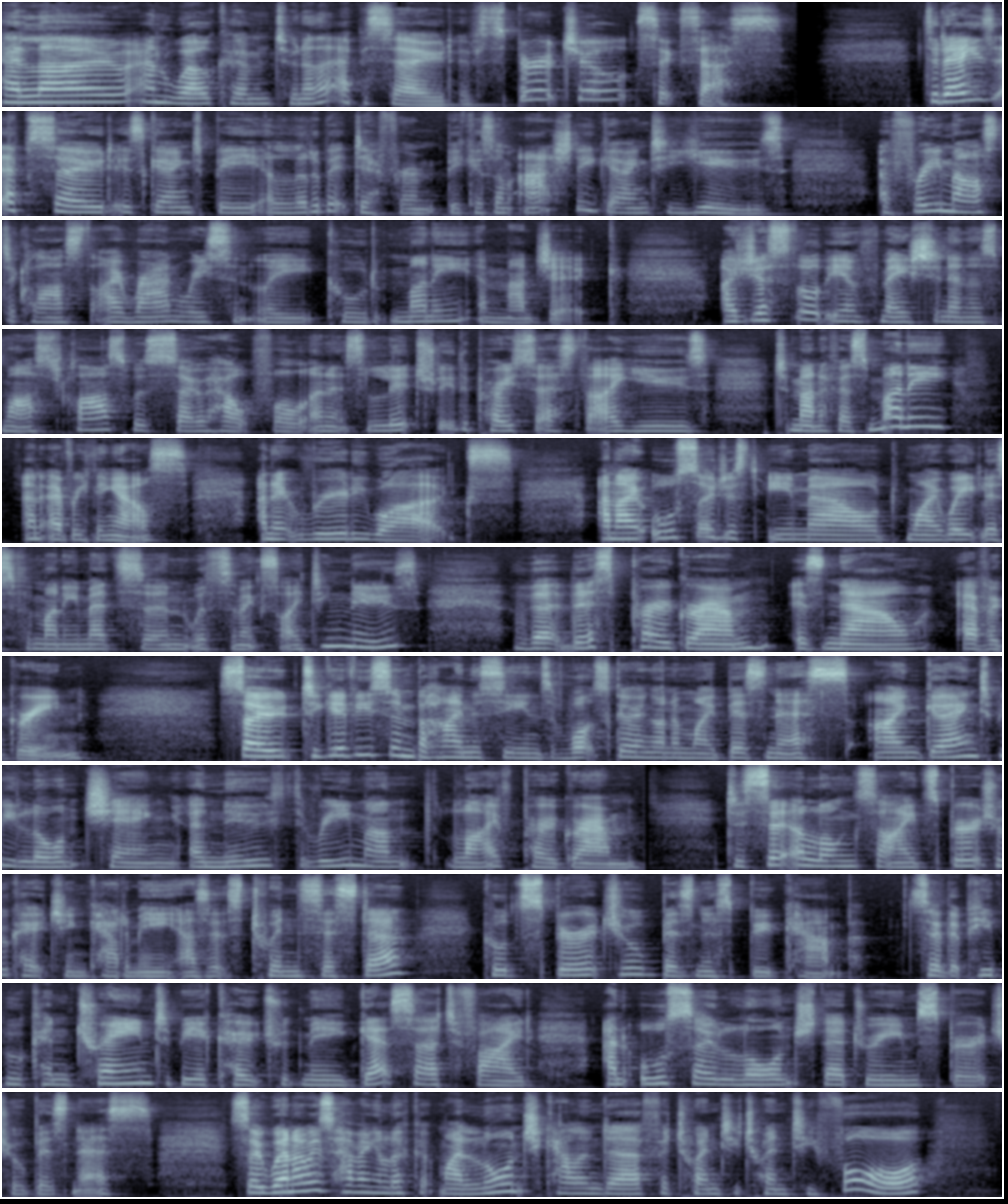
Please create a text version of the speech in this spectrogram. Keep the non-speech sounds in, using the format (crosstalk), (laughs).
Hello, and welcome to another episode of Spiritual Success. Today's episode is going to be a little bit different because I'm actually going to use a free masterclass that I ran recently called Money and Magic. I just thought the information in this masterclass was so helpful, and it's literally the process that I use to manifest money and everything else, and it really works. And I also just emailed my waitlist for Money Medicine with some exciting news that this program is now evergreen. So, to give you some behind the scenes of what's going on in my business, I'm going to be launching a new three month live program to sit alongside Spiritual Coaching Academy as its twin sister called Spiritual Business Bootcamp so that people can train to be a coach with me, get certified, and also launch their dream spiritual business. So, when I was having a look at my launch calendar for 2024,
